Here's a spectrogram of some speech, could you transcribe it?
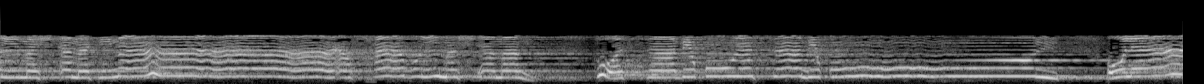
المشأمة ما أصحاب المشأمة؟ هو السابقون السابقون. أولئك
